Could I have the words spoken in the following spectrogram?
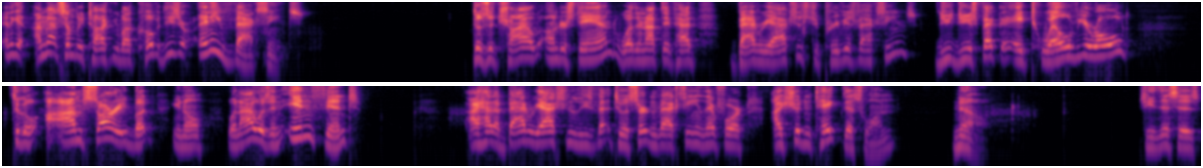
And again, I'm not simply talking about COVID, these are any vaccines. Does a child understand whether or not they've had bad reactions to previous vaccines? Do you, do you expect a 12 year old to go, I'm sorry, but you know, when I was an infant, I had a bad reaction to these to a certain vaccine, therefore I shouldn't take this one. No. See, this is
